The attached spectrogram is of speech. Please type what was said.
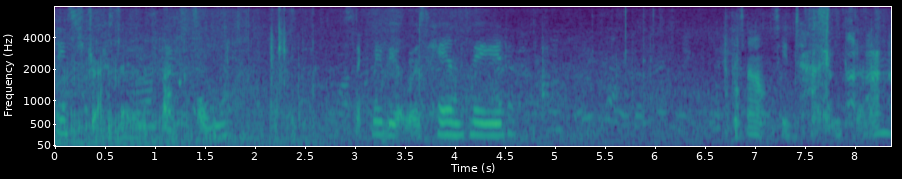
These dresses. That's old. Looks like maybe it was handmade. 'Cause I don't them. Eh?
